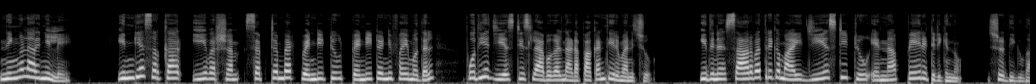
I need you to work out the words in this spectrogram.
നിങ്ങൾ അറിഞ്ഞില്ലേ ഇന്ത്യ സർക്കാർ ഈ വർഷം September twenty two twenty twenty five മുതൽ പുതിയ ജി എസ് ടി സ്ലാബുകൾ നടപ്പാക്കാൻ തീരുമാനിച്ചു. ഇതിന് സാർവത്രികമായി ജി എസ് ടി ടു എന്ന പേരിട്ടിരിക്കുന്നു. ശ്രദ്ധിക്കുക.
